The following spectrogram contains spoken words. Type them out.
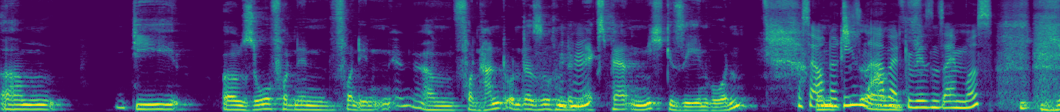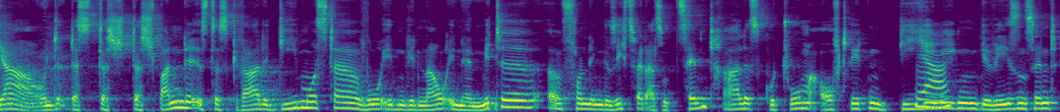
ähm, die so von den von den ähm, von Hand untersuchenden mhm. Experten nicht gesehen wurden. Was ja auch und, eine Riesenarbeit ähm, gewesen sein muss. Ja, und das, das, das Spannende ist, dass gerade die Muster, wo eben genau in der Mitte äh, von dem Gesichtsfeld, also zentrale Skotome auftreten, diejenigen ja. gewesen sind,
